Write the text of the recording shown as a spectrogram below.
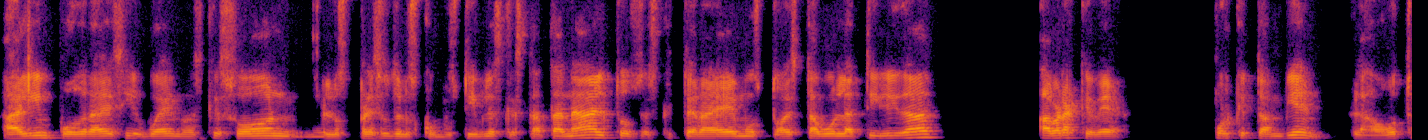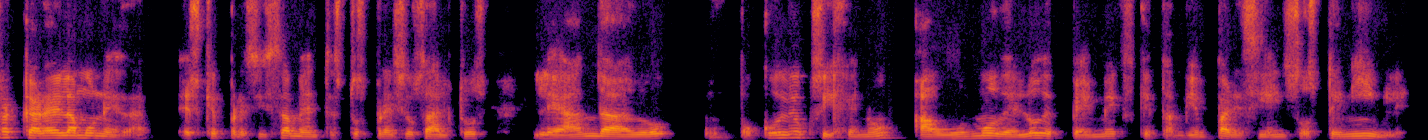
Alguien podrá decir, bueno, es que son los precios de los combustibles que están tan altos, es que traemos toda esta volatilidad. Habrá que ver, porque también la otra cara de la moneda es que precisamente estos precios altos le han dado un poco de oxígeno a un modelo de Pemex que también parecía insostenible.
